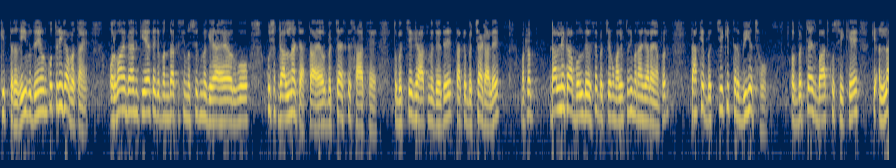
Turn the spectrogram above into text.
کی ترغیب دیں، ان کو طریقہ بتائیں۔ علماء نے بیان کیا کہ جب بندہ کسی مسجد میں گیا ہے اور وہ کچھ ڈالنا چاہتا ہے اور بچہ اس کے ساتھ ہے، تو بچے کے ہاتھ میں دے دے تاکہ بچہ ڈالے۔ مطلب ڈالنے کا بول دے اسے، بچے کو مالک تو نہیں بنایا جا رہا ہے یہاں پر، تاکہ بچے کی تربیت ہو اور بچہ اس بات کو سیکھے کہ اللہ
